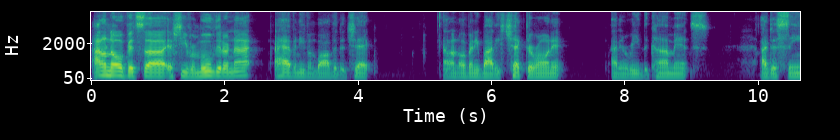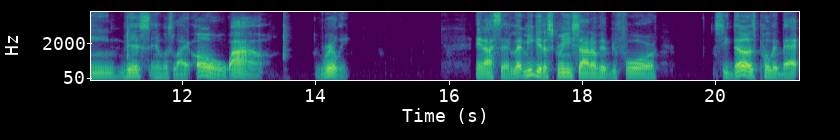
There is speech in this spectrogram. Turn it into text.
I don't know if it's uh if she removed it or not. I haven't even bothered to check. I don't know if anybody's checked her on it. I didn't read the comments. I just seen this and was like, oh wow, really? And I said, let me get a screenshot of it before she does pull it back.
